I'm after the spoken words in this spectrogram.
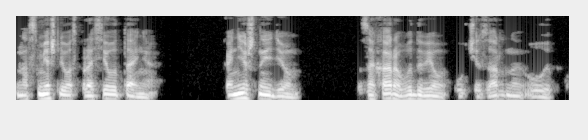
Насмешливо спросила Таня. «Конечно, идем». Захара выдавил лучезарную улыбку.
